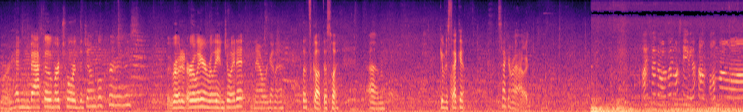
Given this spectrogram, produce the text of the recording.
We're heading back over toward the Jungle Cruise. We rode it earlier, really enjoyed it. Now we're gonna let's go up this way. Um, give it a second. Second ride. はい、それでは改めまして皆さんこんばんは。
